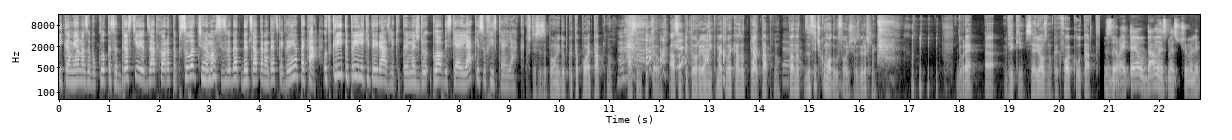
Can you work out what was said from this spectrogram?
и камиона за буклука за дръстил и отзад хората псуват, че не могат да си изведат децата на детска градина. Така, открийте приликите и разликите между Пловдив Пловдивския иляк и Софийския иляк. Ще се запълни дупката поетапно. Аз съм питал. Аз съм питал районни кметове, казват поетапно. Това на, на всичко мога да го сложиш, разбираш ли? Добре, а, Вики, сериозно, какво е култ арт? Здравейте, отдавна не сме се чували.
